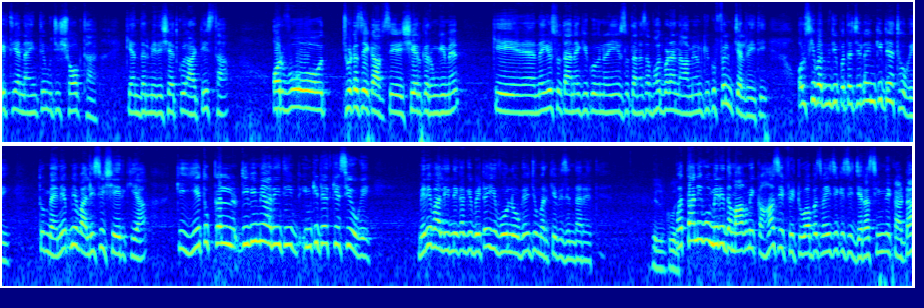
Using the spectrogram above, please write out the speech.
एट्थ या नाइन्थ में मुझे शौक़ था कि अंदर मेरे शायद कोई आर्टिस्ट था और वो छोटा सा एक आपसे शेयर करूँगी मैं कि नैर सुल्ताना की कोई नैर सुल्ताना साहब बहुत बड़ा नाम है, उनकी कोई फ़िल्म चल रही थी और उसके बाद मुझे पता चला इनकी डेथ हो गई। तो मैंने अपने वाली से शेयर किया कि ये तो कल टीवी में आ रही थी, इनकी डेथ कैसी हो गई? मेरे वालिद ने कहा कि बेटा ये वो लोग हैं जो मर के भी ज़िंदा रहते हैं। बिल्कुल। पता नहीं वो मेरे दिमाग में कहाँ से फिट हुआ बस वहीं से किसी जरासीम ने काटा।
